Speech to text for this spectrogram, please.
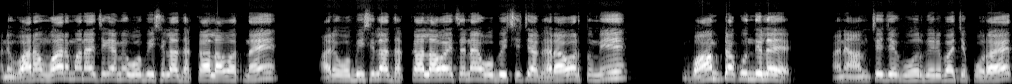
आणि वारंवार म्हणायचे की आम्ही ओबीसीला धक्का लावत नाही. अरे ओबीसीला धक्का लावायचा नाही ओबीसीच्या घरावर तुम्ही बॉम्ब टाकून दिलंय. आणि आमचे जे गोरगरिबाचे पोरं आहेत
